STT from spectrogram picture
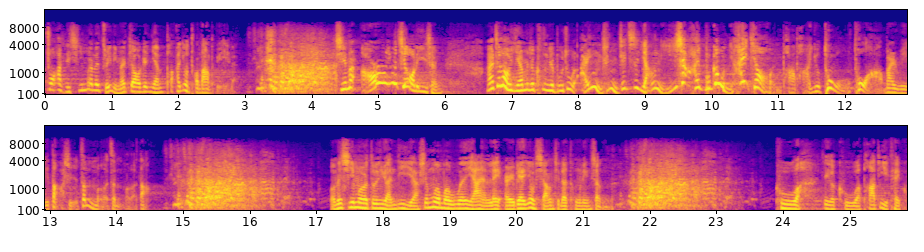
抓起来，西莫那嘴里面叼根烟，啪又烫大腿了。西莫嗷又叫了一声。哎，这老爷们就控制不住了。哎，你说你这只羊，你一下还不够，你还叫唤，啪啪又痛，唰，very 大是这么这么大。我们西莫蹲原地呀，是默默无闻哑眼泪，耳边又响起了铜铃声哭啊，这个哭啊，趴地开哭。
